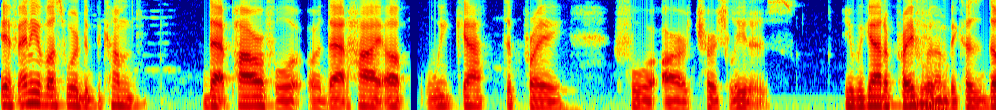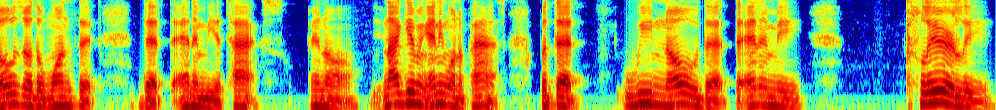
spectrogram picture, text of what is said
if any of us were to become that powerful or that high up, we got to pray for our church leaders. We got to pray for Yeah. them because those are the ones that that the enemy attacks. You know, Yeah. not giving anyone a pass, but that we know that the enemy clearly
